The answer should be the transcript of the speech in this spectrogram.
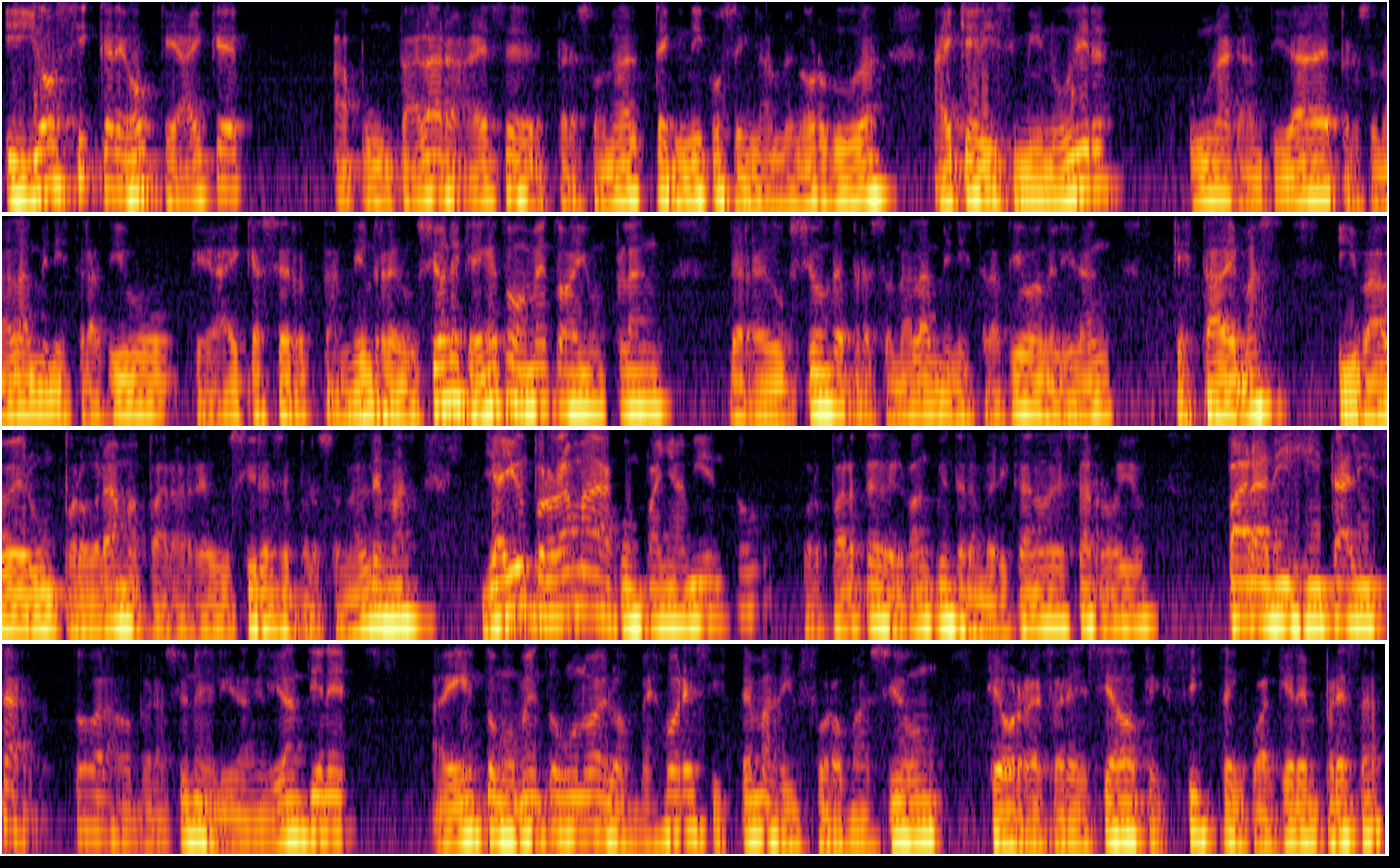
Y yo sí creo que hay que apuntalar a ese personal técnico sin la menor duda. Hay que disminuir una cantidad de personal administrativo que hay que hacer también reducciones, que en estos momentos hay un plan de reducción de personal administrativo en el Irán que está de más y va a haber un programa para reducir ese personal de más. Ya hay un programa de acompañamiento por parte del Banco Interamericano de Desarrollo para digitalizar todas las operaciones del IDAN. El IDAN tiene en estos momentos uno de los mejores sistemas de información georreferenciado que existe en cualquier empresa.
